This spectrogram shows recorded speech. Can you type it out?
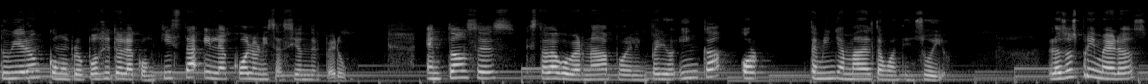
tuvieron como propósito la conquista y la colonización del Perú. Entonces estaba gobernada por el imperio inca o también llamada el Tahuantinsuyo. Los dos primeros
